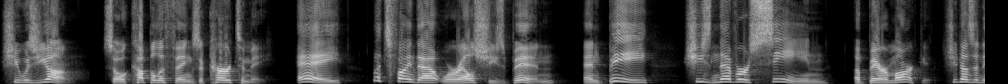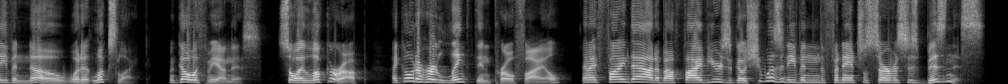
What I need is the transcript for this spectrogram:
she was young. So a couple of things occur to me. A, let's find out where else she's been. And B, she's never seen a bear market. She doesn't even know what it looks like. But go with me on this. So I look her up, I go to her LinkedIn profile, and I find out about five years ago she wasn't even in the financial services business.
